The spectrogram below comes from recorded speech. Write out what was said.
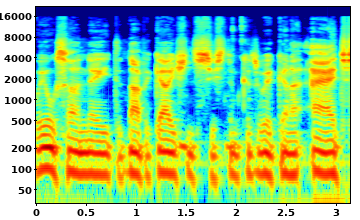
we also need the navigation system because we're going to add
